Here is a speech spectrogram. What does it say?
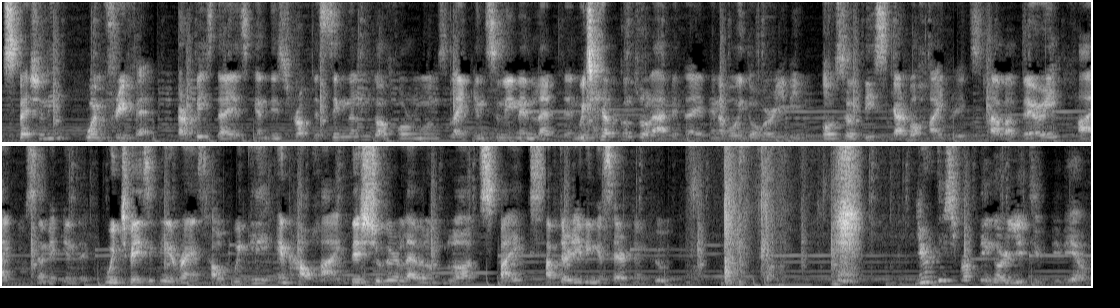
especially when free-fed. Carb-based diets can disrupt the signaling of hormones like insulin and leptin, which help control appetite and avoid overeating. Also, these carbohydrates have a very high glycemic index, which basically ranks how quickly and how high the sugar level in blood spikes after eating a certain food. You're disrupting our YouTube video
